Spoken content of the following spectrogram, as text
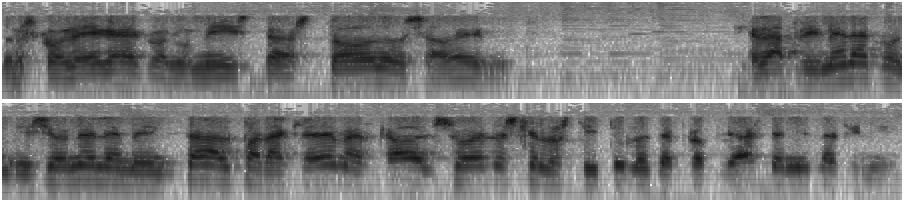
Los colegas economistas, todos sabemos la primera condición elemental para que haya mercado del suelo es que los títulos de propiedad estén bien definidos.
